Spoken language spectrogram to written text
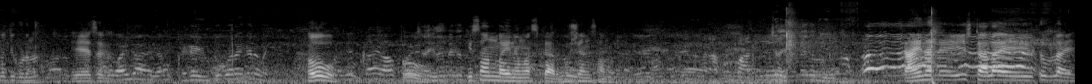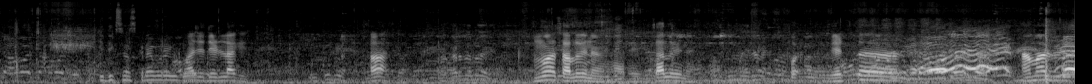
तिकडून? हे याचं हो. हो. किसान भाई नमस्कार. भूषण सानप काय ना इंस्टाला आहे युट्यूबला आहे. किती सबस्क्रायबर माझे दीड लाख आहे. हा. मग चालू आहे ना. अरे चालू आहे ना. भेटत आम्हाला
